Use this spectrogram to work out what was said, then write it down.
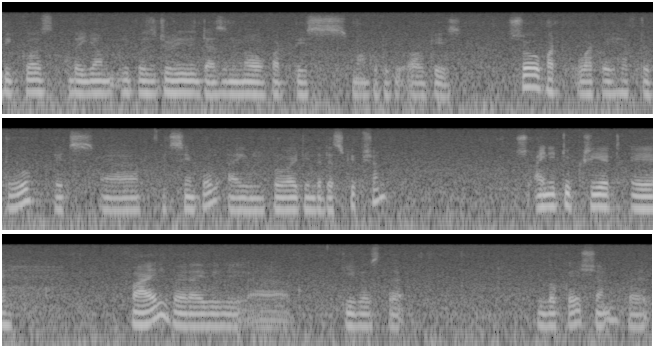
because the yum repository doesn't know what this mongodb org is. So what what we have to do it's uh, it's simple. I will provide in the description so i need to create a file where i will uh, give us the location that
